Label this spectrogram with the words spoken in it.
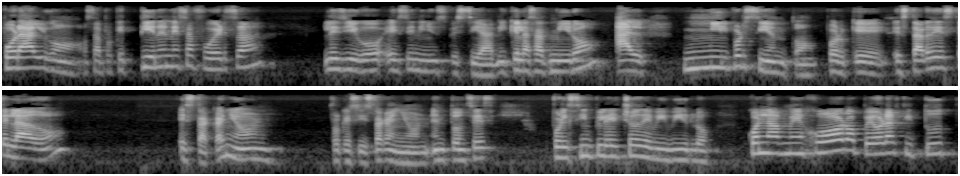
por algo, o sea, porque tienen esa fuerza, les llegó ese niño especial y que las admiro al mil por ciento, porque estar de este lado está cañón, porque sí está cañón. Entonces, por el simple hecho de vivirlo, con la mejor o peor actitud,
